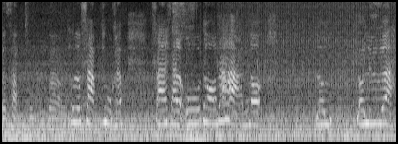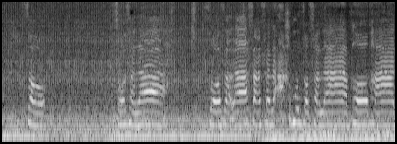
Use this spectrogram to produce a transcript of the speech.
รศัพท์ถูกหรือเปล่า โทรศัพท์ถูกครับ ซาซาโอทอทหารรอรอรอเรือสอสอสาราสอสาราสาสาราขมลสอสาราพอพาน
